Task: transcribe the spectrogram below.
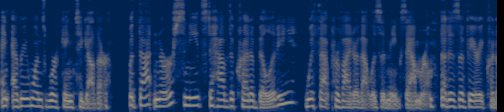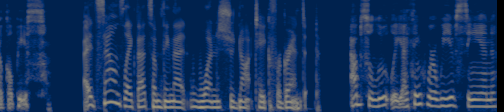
and everyone's working together? But that nurse needs to have the credibility with that provider that was in the exam room. That is a very critical piece. It sounds like that's something that one should not take for granted. Absolutely. I think where we've seen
